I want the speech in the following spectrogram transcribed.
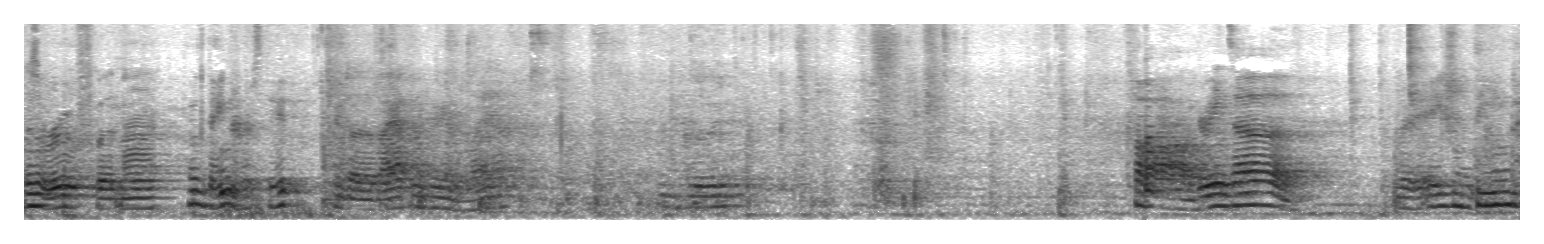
There's a roof, but nah. That was dangerous, dude. There's a bathroom here and a lab. Good. Oh, green tub. Very Asian themed.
